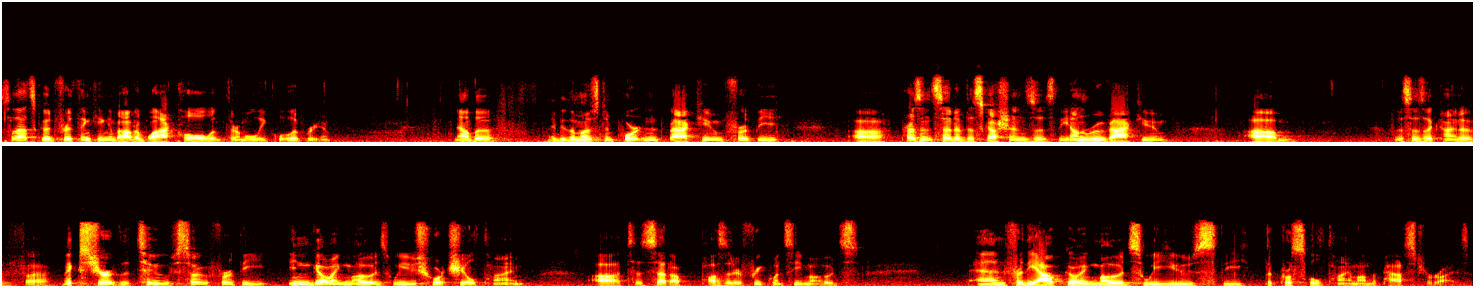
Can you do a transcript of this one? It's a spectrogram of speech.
so that's good for thinking about a black hole and thermal equilibrium. Now, the maybe the most important vacuum for the uh, present set of discussions is the Unruh vacuum. Um, this is a kind of uh, mixture of the two. So for the ingoing modes, we use Schwarzschild time uh, to set up positive frequency modes. And for the outgoing modes, we use the, the Kruskal time on the past horizon.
